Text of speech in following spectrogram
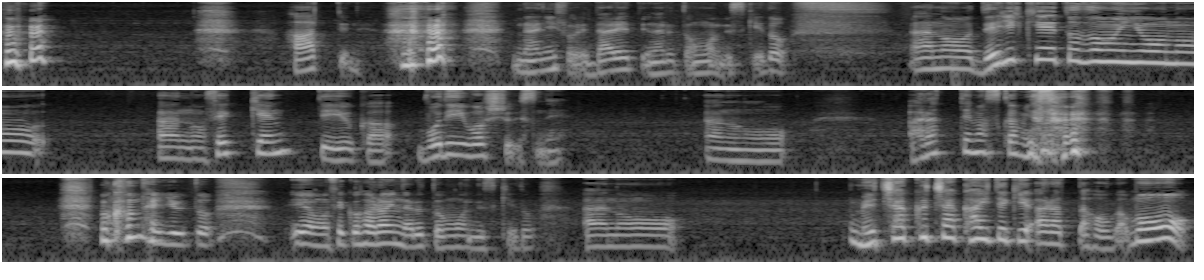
はってね。何それ誰ってなると思うんですけど。あのデリケートゾーン用のあの石鹸っていうかボディウォッシュですね。あの洗ってますか？皆さん。もうこんなん言うといやもうセクハラになると思うんですけど。あのめちゃくちゃ快適洗った方がも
